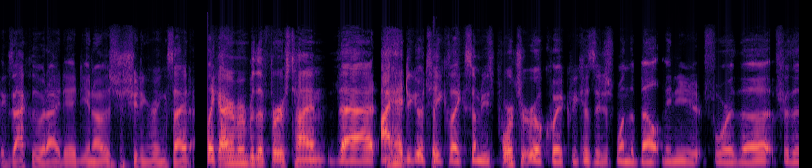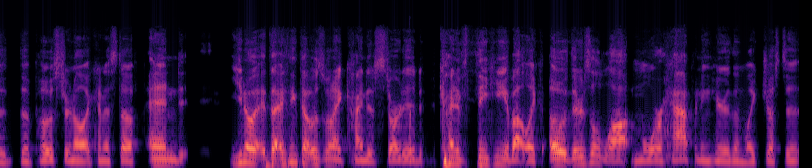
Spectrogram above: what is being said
exactly what I did. You know, I was just shooting ringside. Like I remember the first time that I had to go take like somebody's portrait real quick because they just won the belt and they needed it for the for the the poster and all that kind of stuff. And you know, I think that was when I kind of started kind of thinking about like, oh, there's a lot more happening here than like just a,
